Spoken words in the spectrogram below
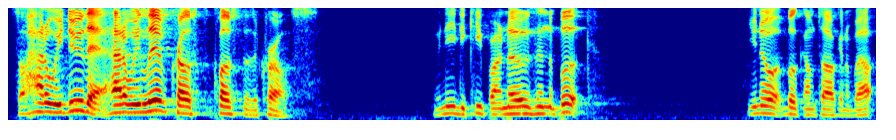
So, how do we do that? How do we live close, close to the cross? We need to keep our nose in the book. You know what book I'm talking about.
